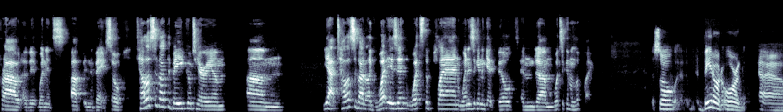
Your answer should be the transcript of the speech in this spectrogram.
proud of it when it's up in the bay. So tell us about the Bay Ecotarium. Um, yeah, tell us about it. Like, what is it? What's the plan? When is it going to get built? And um, what's it going to look like? So, Bay.org, uh,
